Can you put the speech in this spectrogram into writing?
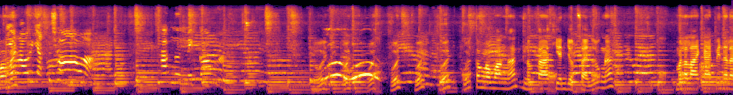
พอไหมเราอยากชอบอะ ภาพนนในกล้องอะโอ้ยโอ้ยโอ้ยโอ้ยโอ้ยโอ้ยต้องระวังนะน้ำตาเทียนหยดใส่นะลูกนะ มันละลายกลายเป็นอะไร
